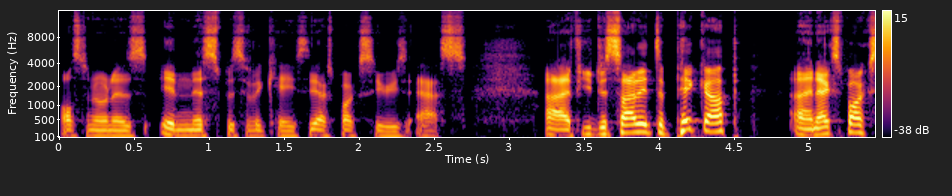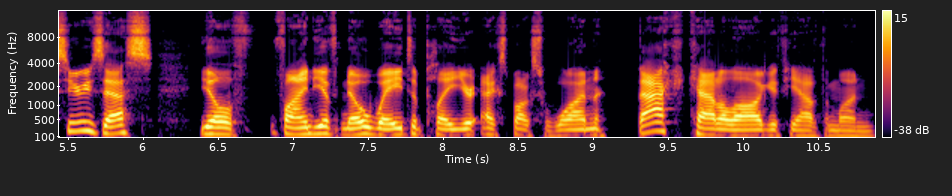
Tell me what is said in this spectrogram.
also known as, in this specific case, the Xbox Series S. Uh, if you decided to pick up an Xbox Series S, you'll find you have no way to play your Xbox One back catalog if you have them on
